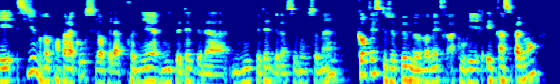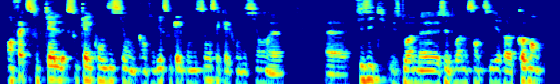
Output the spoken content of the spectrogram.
Et si je ne reprends pas la course lors de la première, ni peut-être de la, ni peut-être de la seconde semaine, quand est-ce que je peux me remettre à courir? Et principalement, en fait, sous quelles, sous quelles conditions? Quand je veux dire sous quelles conditions, c'est quelles conditions euh, euh, physiques? Je dois, me, je dois me sentir euh, comment?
